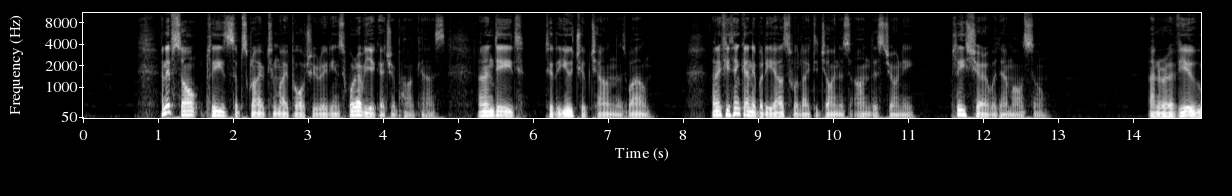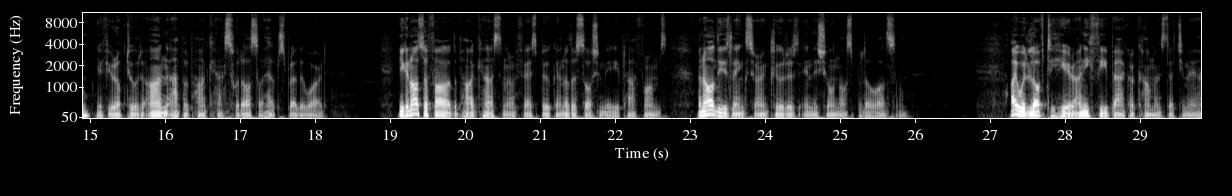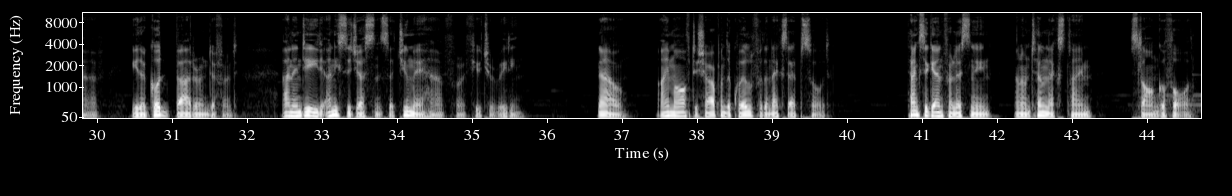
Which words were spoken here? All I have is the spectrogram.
And if so, please subscribe to my poetry readings wherever you get your podcasts, and indeed to the YouTube channel as well. And if you think anybody else would like to join us on this journey, please share with them also. And a review, if you're up to it, on Apple Podcasts would also help spread the word. You can also follow the podcast on our Facebook and other social media platforms, and all these links are included in the show notes below also. I would love to hear any feedback or comments that you may have either good, bad, or indifferent, and indeed any suggestions that you may have for a future reading. Now, I'm off to sharpen the quill for the next episode. Thanks again for listening, and until next time, slán go fóill.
